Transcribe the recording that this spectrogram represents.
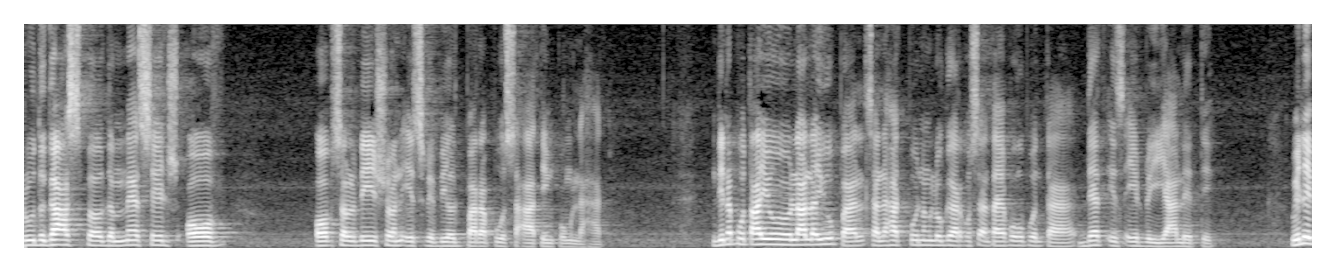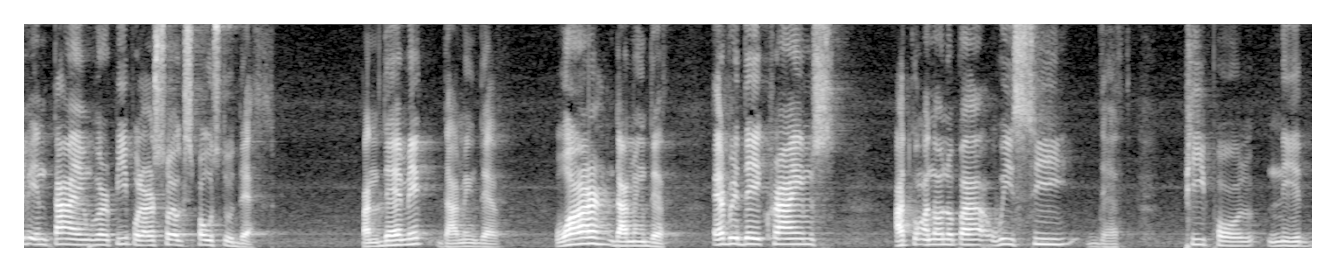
Through the gospel, the message of, of salvation is revealed para po sa ating pong lahat. Hindi na po tayo lalayo pa sa lahat po ng lugar kung saan tayo pupunta. Death is a reality. We live in time where people are so exposed to death. Pandemic, daming death. War, daming death. Everyday crimes, at kung ano-ano pa, we see death. People need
